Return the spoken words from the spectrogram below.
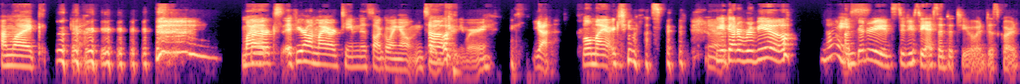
I'm like, yeah. my but, arcs. If you're on my arc team, that's not going out until oh. January. yeah. Well, my arc team has it. Yeah. We got a review. Nice. On Goodreads. Did you see? I sent it to you in Discord.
